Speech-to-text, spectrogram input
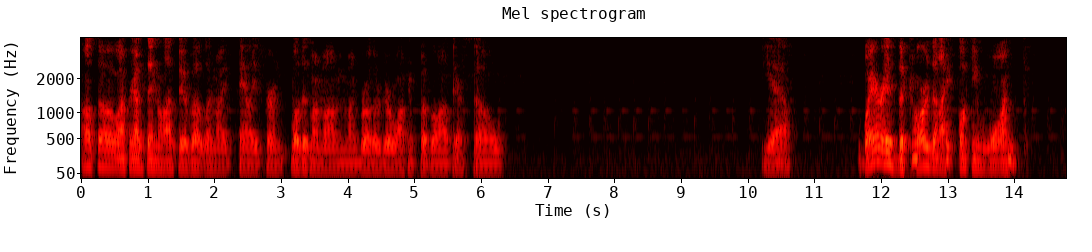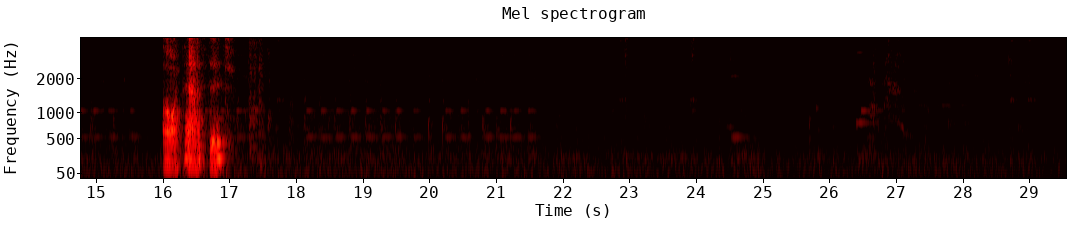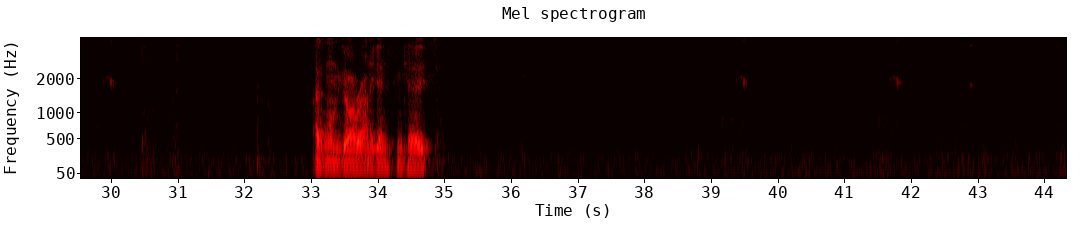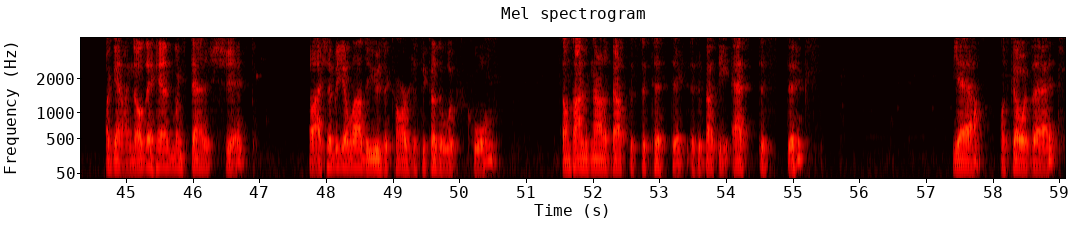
Also, I forgot to say in the last video about like my family is current. Well, just my mom and my brother. They're watching football out there, so yeah. Where is the card that I fucking want? Oh, I passed it. I just wanted to go around again just in case. Again, I know the handling stat is shit, but I should be allowed to use a card just because it looks cool. Sometimes it's not about the statistics, it's about the statistics. Yeah, let's go with that.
